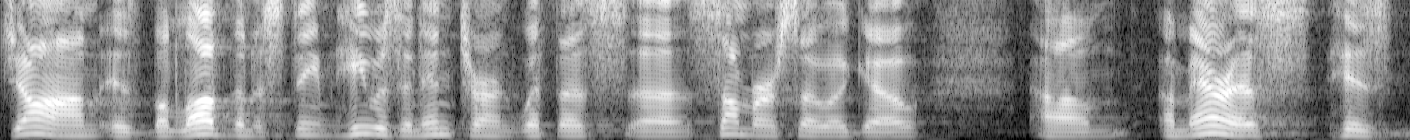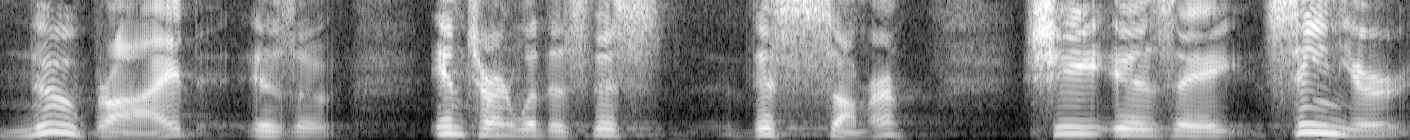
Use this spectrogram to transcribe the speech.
John is beloved and esteemed. He was an intern with us uh, summer or so ago, um, Amaris, his new bride, is a intern with us this this summer. She is a senior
